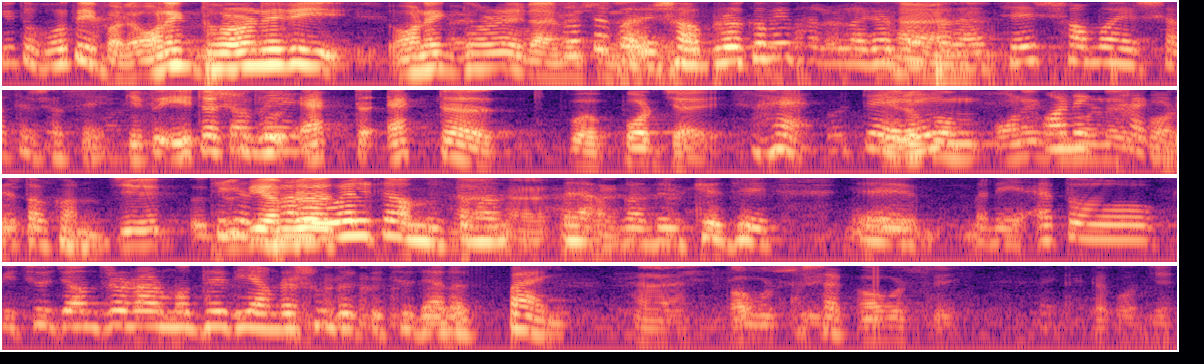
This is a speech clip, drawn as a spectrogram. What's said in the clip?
কিন্তু হতেই পারে অনেক ধরনেরই অনেক ধরনের হতে ডাইমেনশন পারে সব রকমই ভালো লাগার হ্যাঁ, ব্যাপার হ্যাঁ। আছে সময়ের সাথে সাথে। কিন্তু এটা শুধু একটা একটা পর্যায়ে। হ্যাঁ এরকম অনেক থাকবে তখন। যে যদি আমরা ওয়েলকাম তোমার হ্যাঁ, আপনাদেরকে যে মানে এত কিছু যন্ত্রণার মধ্যে দিয়ে আমরা সুন্দর কিছু যেন পাই। হ্যাঁ অবশ্যই অবশ্যই। একটা পর্যায়ে।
